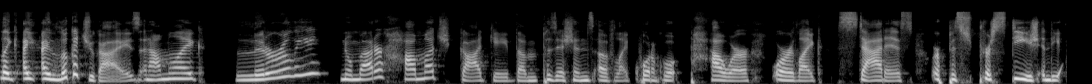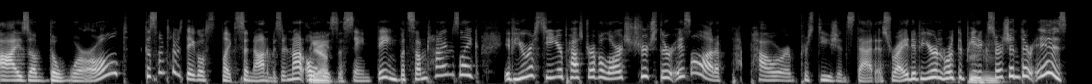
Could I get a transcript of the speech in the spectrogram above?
Like, I, I look at you guys and I'm like, literally, no matter how much God gave them positions of like quote unquote power or like status or pres- prestige in the eyes of the world, because sometimes they go like synonymous. They're not Yeah. always the same thing, but sometimes, like, if you're a senior pastor of a large church, there is a lot of p- power and prestige and status, right? If you're an orthopedic Mhm. surgeon, there is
